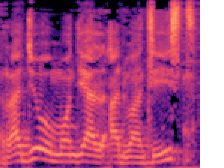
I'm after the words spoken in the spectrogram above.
radio mondial adventiste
